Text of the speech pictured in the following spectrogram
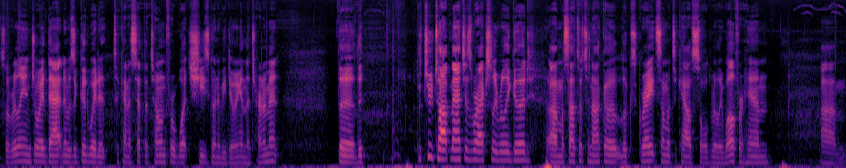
So really enjoyed that, and it was a good way to, to kind of set the tone for what she's going to be doing in the tournament. The the the two top matches were actually really good. Uh, Masato Tanaka looks great. Soma Takao sold really well for him. Um,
